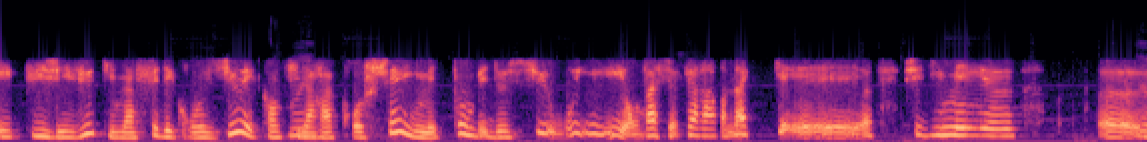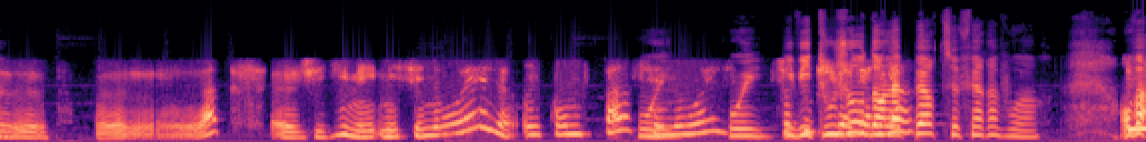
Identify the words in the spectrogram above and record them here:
Et puis j'ai vu qu'il m'a fait des gros yeux et quand il a raccroché, il m'est tombé dessus. Oui, on va se faire arnaquer. J'ai dit mais euh, euh, euh, j'ai dit mais mais c'est Noël, on compte pas, c'est Noël. Oui, il vit toujours dans la peur de se faire avoir. On va,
